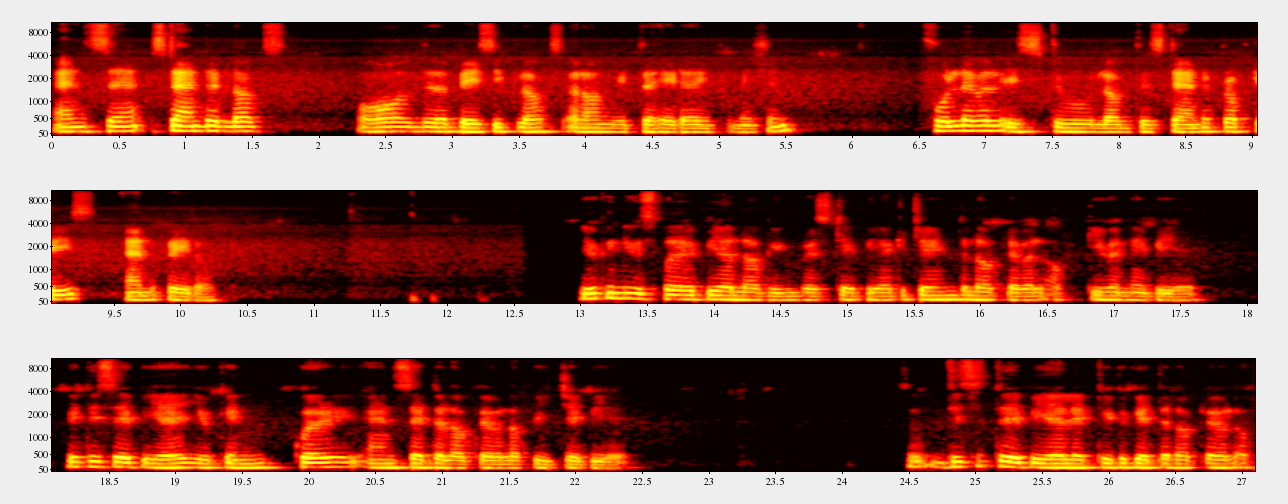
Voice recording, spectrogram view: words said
And standard logs, all the basic logs along with the header information. Full level is to log the standard properties and payload. You can use per API logging REST API to change the log level of given API. With this API, you can query and set the log level of each API. So this is the API let you to get the log level of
